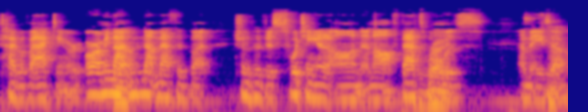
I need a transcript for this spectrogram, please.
type of acting or, or I mean not Yeah. not method but in terms of just switching it on and off that's what Right. was amazing Yeah.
